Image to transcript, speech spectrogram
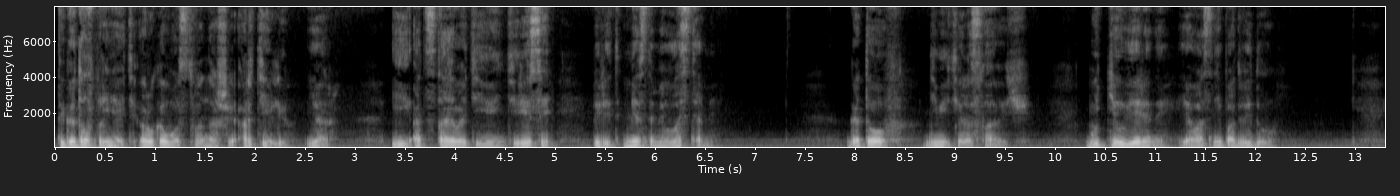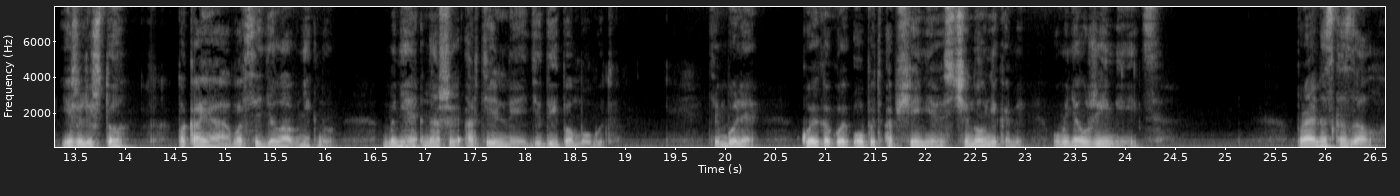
ты готов принять руководство нашей артелью, Яр, и отстаивать ее интересы перед местными властями? Готов, Дмитрий Ярославович. Будьте уверены, я вас не подведу. Ежели что, пока я во все дела вникну, мне наши артельные деды помогут. Тем более, кое-какой опыт общения с чиновниками у меня уже имеется. Правильно сказал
